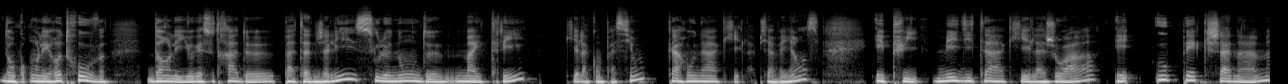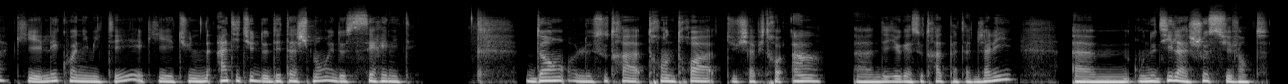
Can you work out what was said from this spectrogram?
Donc on les retrouve dans les Yoga Sutras de Patanjali sous le nom de Maitri, qui est la compassion, Karuna, qui est la bienveillance, et puis Medita, qui est la joie, et Upekshanam, qui est l'équanimité et qui est une attitude de détachement et de sérénité. Dans le Sutra 33 du chapitre 1 euh, des Yoga Sutras de Patanjali, euh, on nous dit la chose suivante.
